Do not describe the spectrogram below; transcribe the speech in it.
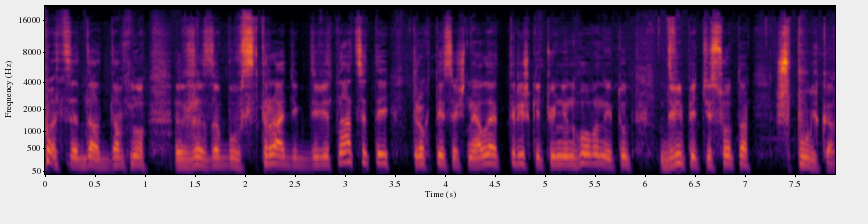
Оце да, давно вже забув. Страдік 19 трьохтисячний, але трішки тюнінгований. Тут 2500 шпулька.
